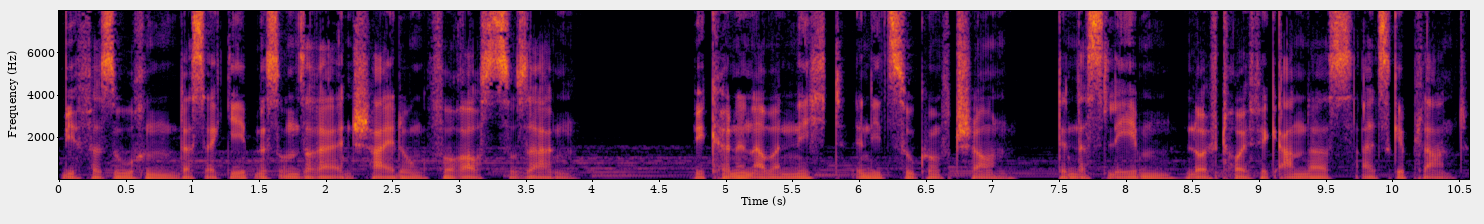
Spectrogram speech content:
Wir versuchen, das Ergebnis unserer Entscheidung vorauszusagen. Wir können aber nicht in die Zukunft schauen, denn das Leben läuft häufig anders als geplant.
